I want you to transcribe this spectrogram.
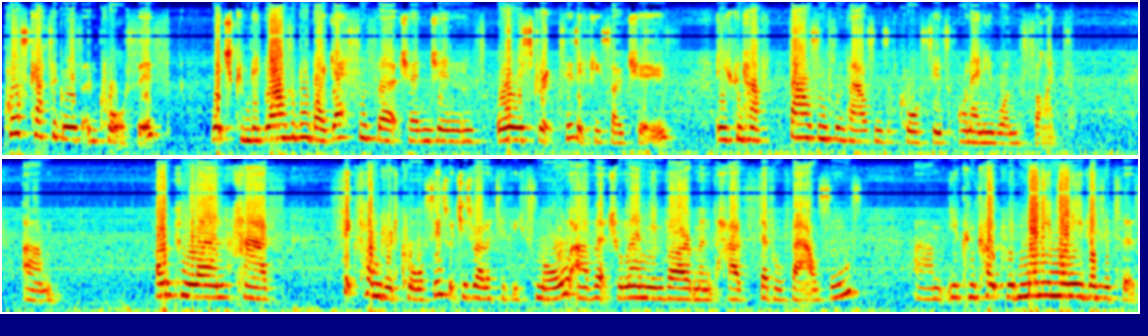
course categories and courses, which can be browsable by guests and search engines, or restricted if you so choose and you can have thousands and thousands of courses on any one site. Um, OpenLearn has 600 courses, which is relatively small. Our virtual learning environment has several thousands. Um, you can cope with many, many visitors.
